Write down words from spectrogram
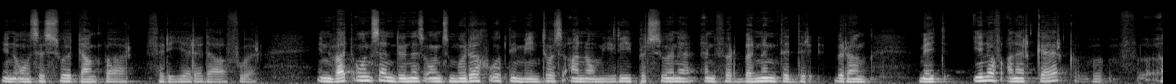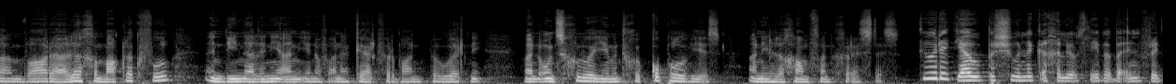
en ons is so dankbaar vir die Here daarvoor. En wat ons aan doen is ons moedig ook die mentors aan om hierdie persone in verbinding te bring met een of ander kerk um, waar hulle gemaklik voel indien hulle nie aan een of ander kerkverband behoort nie want ons glo jy moet gekoppel wees aan die liggaam van Christus. Hoe dit jou persoonlike geloofslewe beïnvloed?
